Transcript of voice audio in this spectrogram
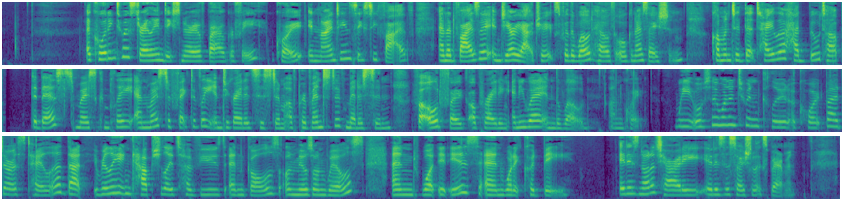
According to Australian Dictionary of Biography, quote, in 1965, an advisor in geriatrics for the World Health Organization commented that Taylor had built up the best, most complete, and most effectively integrated system of preventative medicine for old folk operating anywhere in the world. Unquote. We also wanted to include a quote by Doris Taylor that really encapsulates her views and goals on Meals on Wheels and what it is and what it could be. It is not a charity, it is a social experiment,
